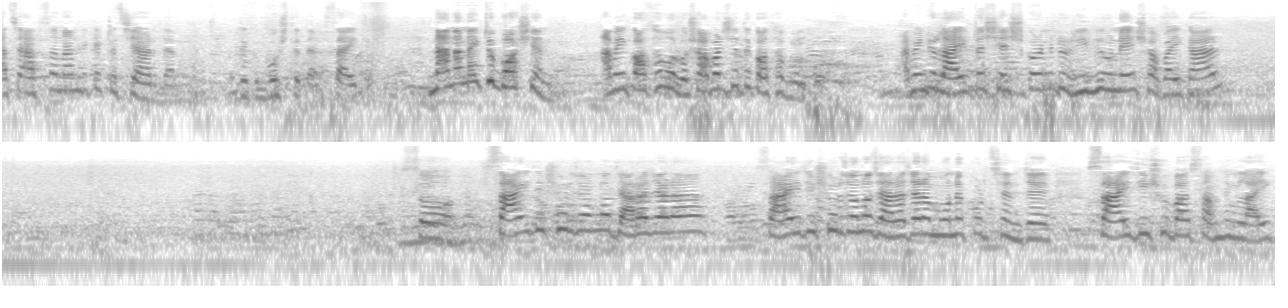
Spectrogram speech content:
আচ্ছা আফসান আন্টিকে একটা চেয়ার দেন। দেখে বসতে দেন সাইজে না না না একটু বসেন। আমি কথা বলব সবার সাথে কথা বলব। আমি একটু লাইভটা শেষ করে একটু রিভিউ নেই সবাইকার। সো সাইজ ইস্যুর জন্য যারা যারা সাইজ ইস্যুর জন্য যারা যারা মনে করছেন যে সাইজ ইস্যু বা সামথিং লাইক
